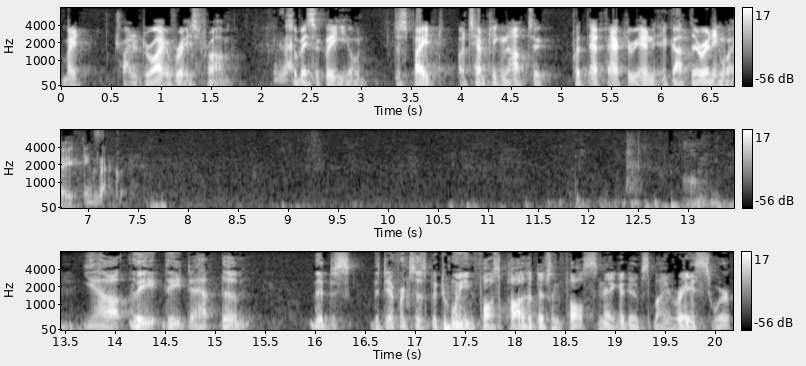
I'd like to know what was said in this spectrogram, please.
might try to derive race from. So basically, you know, despite attempting not to put that factor in, it got there anyway. Exactly. Yeah, the the the the dis- the differences between false positives and false negatives by race were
